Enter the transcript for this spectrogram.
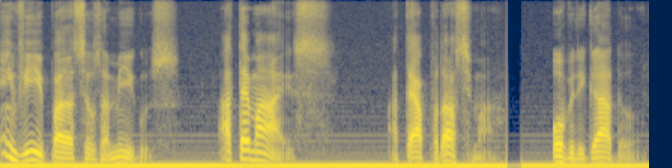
envie para seus amigos. Até mais. Até a próxima. Obrigado.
